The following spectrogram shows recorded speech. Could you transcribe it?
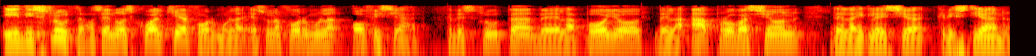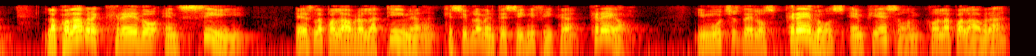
y disfruta, o sea, no es cualquier fórmula, es una fórmula oficial que disfruta del apoyo, de la aprobación de la iglesia cristiana. La palabra credo en sí es la palabra latina que simplemente significa creo. Y muchos de los credos empiezan con la palabra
